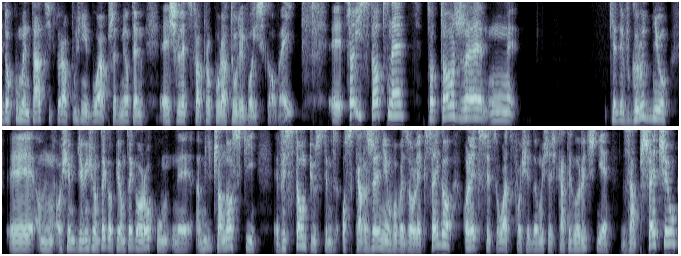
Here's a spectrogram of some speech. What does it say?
dokumentacji, która później była przedmiotem śledztwa prokuratury wojskowej. Co istotne, to to, że mm, kiedy w grudniu 1995 e, roku e, Milczanowski wystąpił z tym oskarżeniem wobec Oleksego, Oleksy, co łatwo się domyśleć, kategorycznie zaprzeczył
